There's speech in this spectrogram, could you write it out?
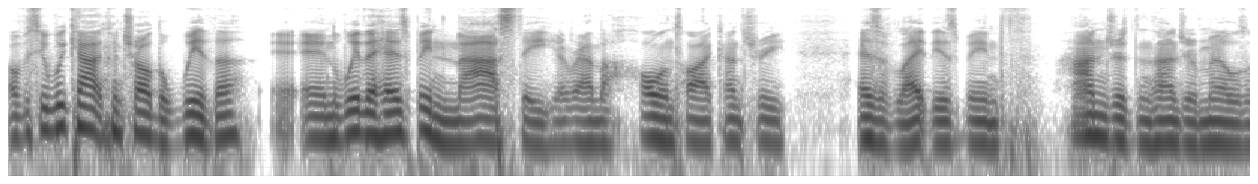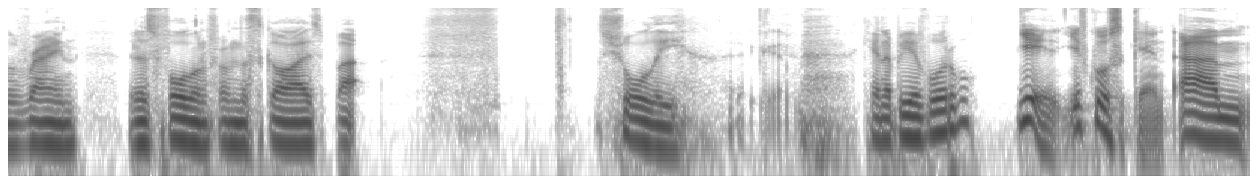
Obviously, we can't control the weather, and weather has been nasty around the whole entire country as of late. There's been hundreds and hundreds of mils of rain that has fallen from the skies, but surely, can it be avoidable? Yeah, of course it can. Um,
